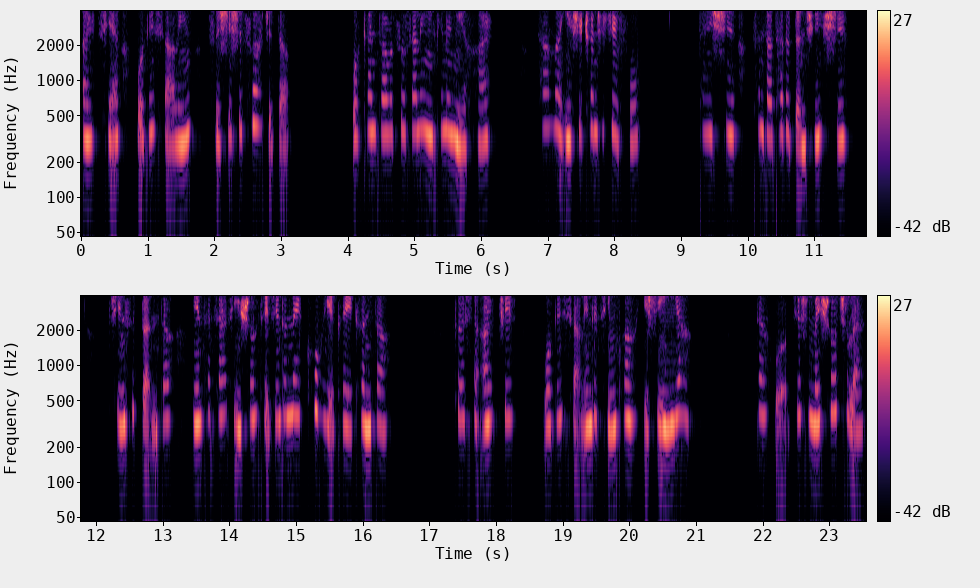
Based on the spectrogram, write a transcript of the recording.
而且我跟小林此时是坐着的。我看到了坐在另一边的女孩，她们也是穿着制服，但是看到她的短裙时，裙子短的。连他夹紧双腿间的内裤也可以看到，可想而知，我跟小林的情况也是一样，但我就是没说出来，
